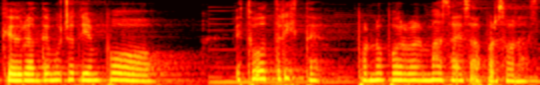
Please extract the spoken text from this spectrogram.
que durante mucho tiempo estuvo triste por no poder ver más a esas personas.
